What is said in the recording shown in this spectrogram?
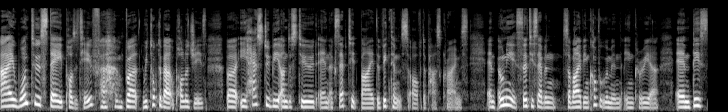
I want to stay positive, but we talked about apologies, but it has to be understood and accepted by the victims of the past crimes. And only 37 surviving comfort women in Korea, and these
